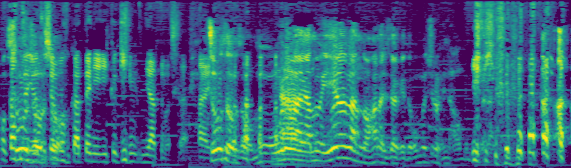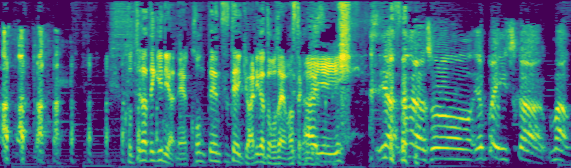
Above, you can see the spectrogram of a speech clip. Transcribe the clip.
もう完全にそうそうそう私も勝手に行く気になってました。はい。そうそうそう。もう俺は あの、エアガンの話だけど面白いな、思って。こちら的にはねコンテンツ提供ありがとうございますってはい、感じでいえいや、だから、その、やっぱりいつか、ま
